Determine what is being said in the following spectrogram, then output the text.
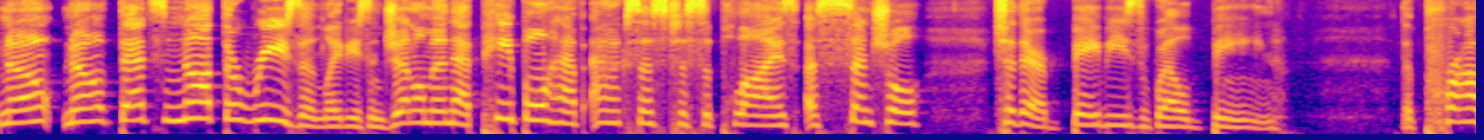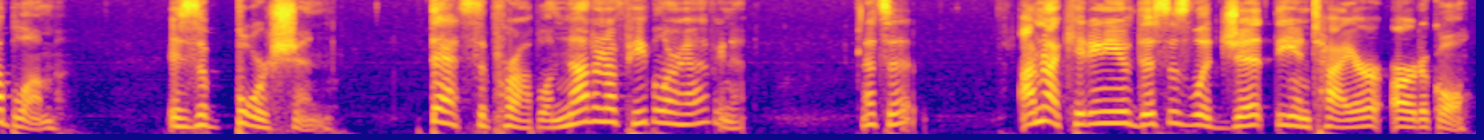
No, no, that's not the reason, ladies and gentlemen, that people have access to supplies essential to their baby's well being. The problem is abortion. That's the problem. Not enough people are having it. That's it. I'm not kidding you. This is legit the entire article.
